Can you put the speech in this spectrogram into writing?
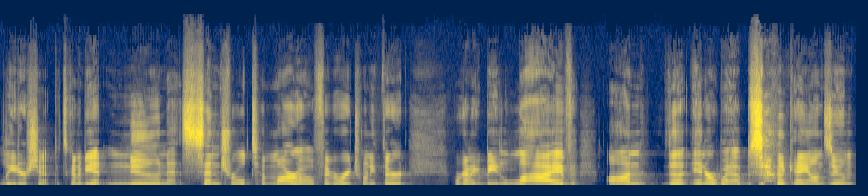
leadership. It's going to be at noon central tomorrow, February 23rd. We're going to be live on the interwebs, okay, on Zoom.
